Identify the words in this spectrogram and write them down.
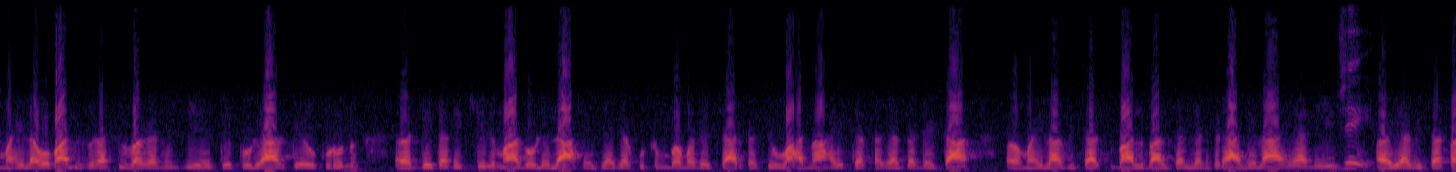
महिला व बालविकास विभागाने जे आहे ते पुढे आरटीओ कडून डेटा देखील मागवलेला आहे. ज्या ज्या कुटुंबामध्ये चारचाकी वाहनं आहेत त्या सगळ्यांचा डेटा महिला विकास बाल बाल कल्याणकडे आलेला आहे आणि या विकासा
